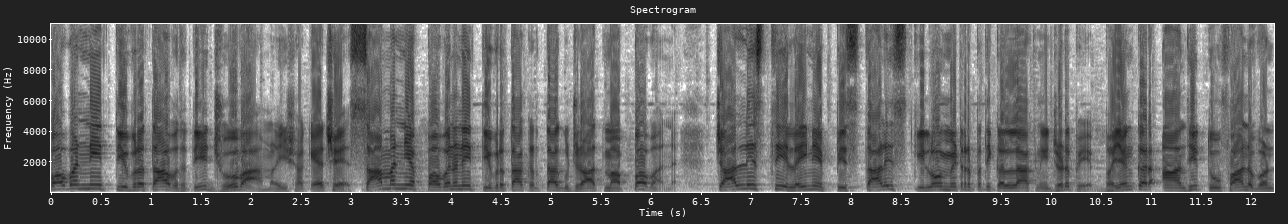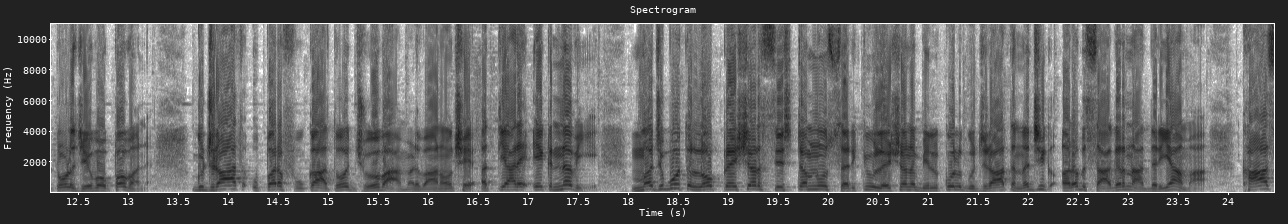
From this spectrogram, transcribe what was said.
પવનની તીવ્રતા વધતી જોવા મળી શકે છે. સામાન્ય પવનની તીવ્રતા કરતાં ગુજરાતમાં પવન ચાલીસથી લઈને પિસ્તાળીસ કિલોમીટર પ્રતિ કલાકની ઝડપે ભયંકર આંધી તુફાન વંટોળ જેવો પવન ગુજરાત ઉપર ફૂંકાતો જોવા મળવાનો છે. અત્યારે એક નવી મજબૂત લો પ્રેશર સિસ્ટમનું સર્ક્યુલેશન બિલકુલ ગુજરાત નજીક અરબ સાગરના દરિયામાં, ખાસ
